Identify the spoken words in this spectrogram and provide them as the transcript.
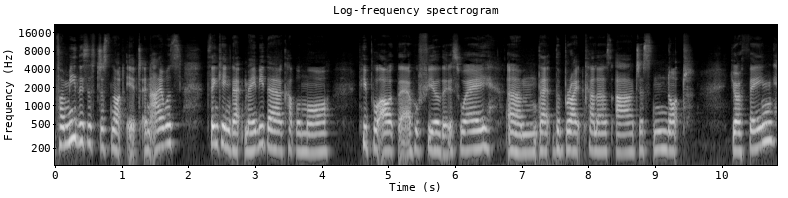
for me this is just not it. And I was thinking that maybe there are a couple more people out there who feel this way, um, that the bright colors are just not your thing.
